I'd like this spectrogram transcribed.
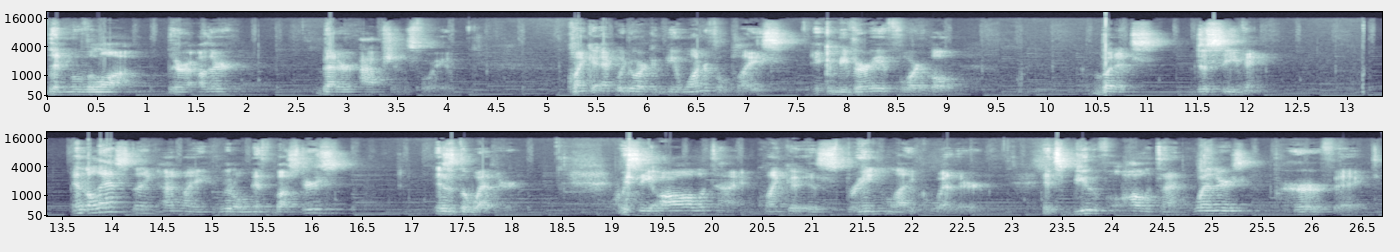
then move along. There are other better options for you. Cuenca, Ecuador can be a wonderful place. It can be very affordable, but it's deceiving. And the last thing on my little Mythbusters is the weather. We see all the time, Cuenca is spring-like weather. It's beautiful all the time. Weather's perfect.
